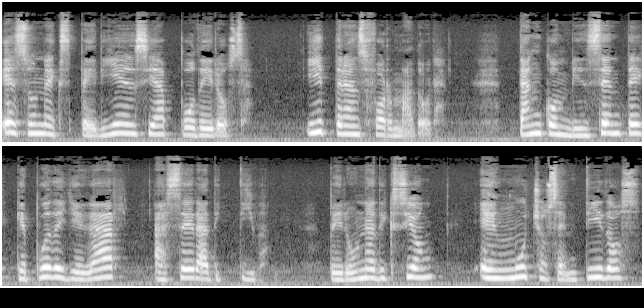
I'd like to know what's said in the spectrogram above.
es una experiencia poderosa y transformadora, tan convincente que puede llegar a ser adictiva, pero una adicción en muchos sentidos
